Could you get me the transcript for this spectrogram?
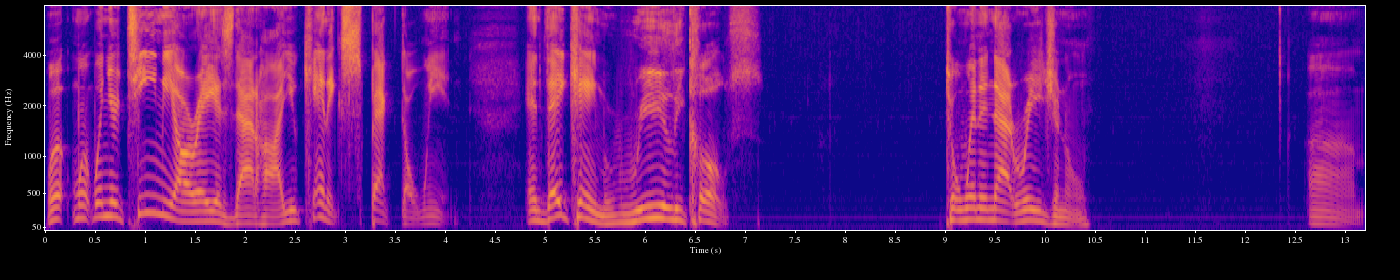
Well, when your team ERA is that high, you can't expect a win. And they came really close to winning that regional um,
